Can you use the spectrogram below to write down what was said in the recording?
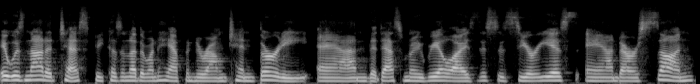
it was not a test because another one happened around 10:30 and that's when we realized this is serious and our son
